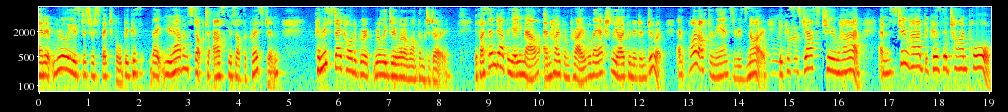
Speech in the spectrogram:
and it really is disrespectful because they, you haven't stopped to ask yourself the question, can this stakeholder group really do what I want them to do? If I send out the email and hope and pray, will they actually open it and do it? And quite often the answer is no, mm, because it's just too hard. And it's too hard because they're time poor.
